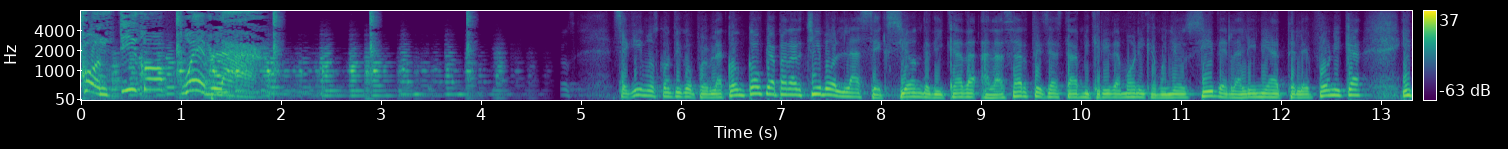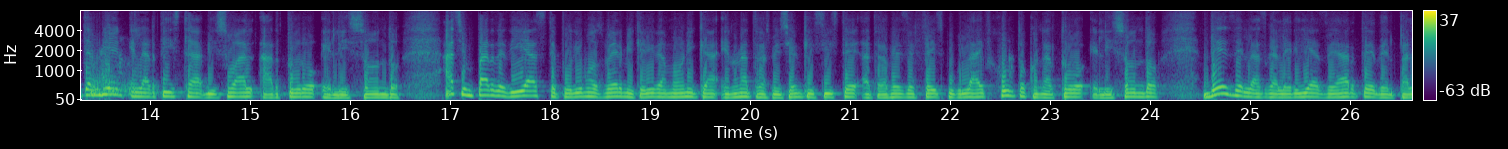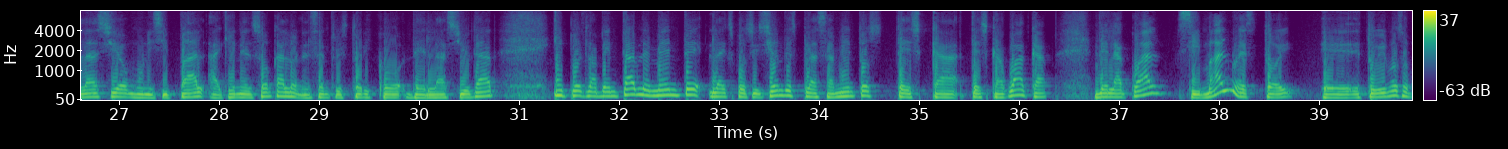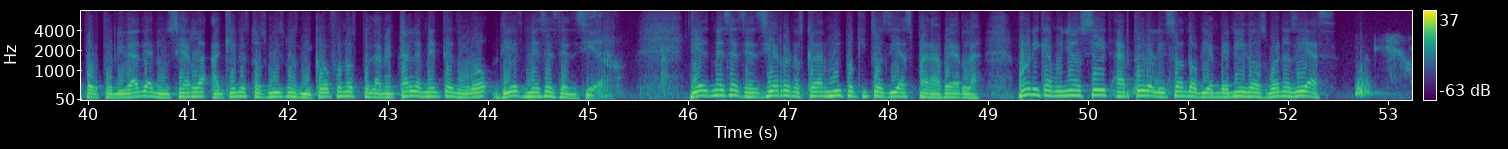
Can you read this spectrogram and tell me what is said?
Contigo Puebla. Seguimos contigo, Puebla, con copia para archivo, la sección dedicada a las artes. Ya está mi querida Mónica Muñoz Cid en la línea telefónica y también el artista visual Arturo Elizondo. Hace un par de días te pudimos ver, mi querida Mónica, en una transmisión que hiciste a través de Facebook Live junto con Arturo Elizondo desde las galerías de arte del Palacio Municipal aquí en el Zócalo, en el centro histórico de la ciudad. Y pues lamentablemente la exposición Desplazamientos Tezca Tezcahuaca, de la cual, si mal no estoy, eh, tuvimos oportunidad de anunciarla aquí en estos mismos micrófonos, pues lamentablemente duró 10 meses de encierro. 10 meses de encierro y nos quedan muy poquitos días para verla. Mónica Muñoz Cid, Arturo Elizondo, bienvenidos, buenos días.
